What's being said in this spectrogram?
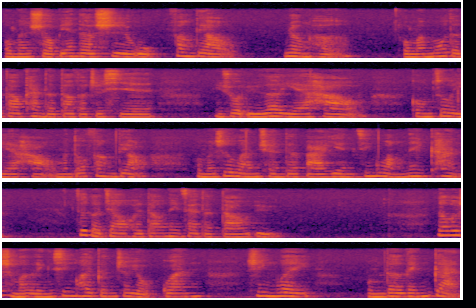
我们手边的事物，放掉任何我们摸得到、看得到的这些，你说娱乐也好。工作也好，我们都放掉，我们是完全的把眼睛往内看，这个叫回到内在的岛屿。那为什么灵性会跟这有关？是因为我们的灵感、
